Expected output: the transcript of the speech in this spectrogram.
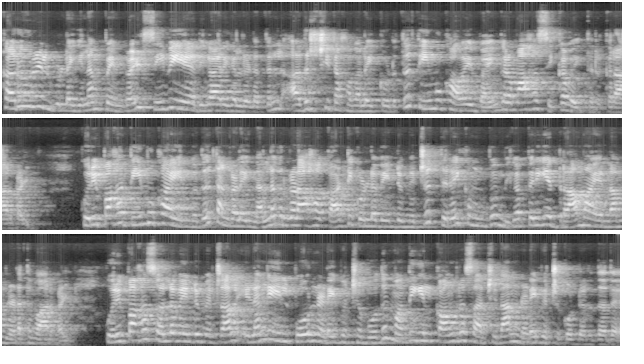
கரூரில் உள்ள இளம் பெண்கள் சிபிஐ அதிகாரிகளிடத்தில் அதிர்ச்சி தகவலை கொடுத்து திமுகவை பயங்கரமாக சிக்க வைத்திருக்கிறார்கள். குறிப்பாக திமுக என்பது தங்களை நல்லவர்களாக காட்டிக்கொள்ள வேண்டும் என்று திரைக்கு முன்பு மிகப்பெரிய டிராமா எல்லாம் நடத்துவார்கள். குறிப்பாக சொல்ல வேண்டும் என்றால் இலங்கையில் போர் நடைபெற்ற போது மத்தியில் காங்கிரஸ் ஆட்சிதான் நடைபெற்றுக் கொண்டிருந்தது.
